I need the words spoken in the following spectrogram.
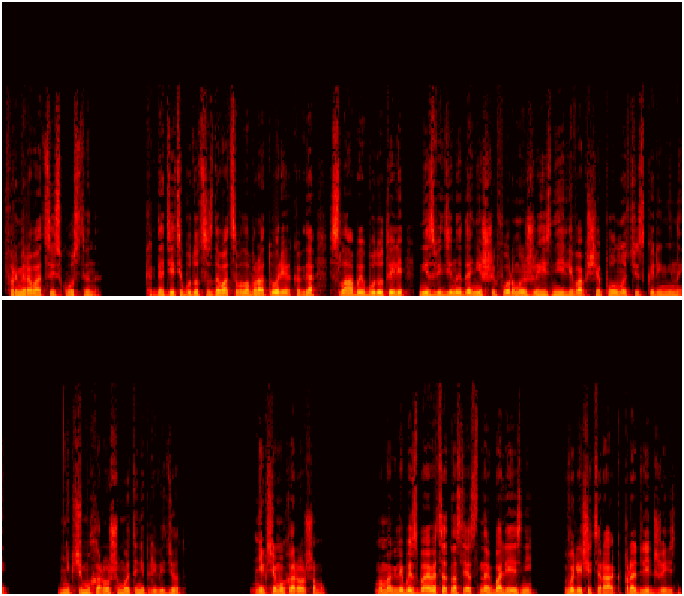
формироваться искусственно, когда дети будут создаваться в лабораториях, когда слабые будут или низведены до низшей формы жизни, или вообще полностью искоренены. Ни к чему хорошему это не приведет. Ни к чему хорошему. Мы могли бы избавиться от наследственных болезней, вылечить рак, продлить жизнь.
